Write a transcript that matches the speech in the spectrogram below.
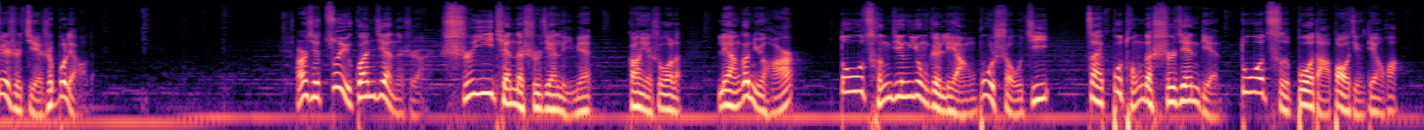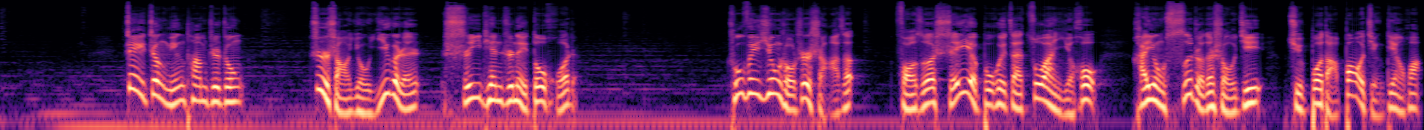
这是解释不了的。而且最关键的是，十一天的时间里面，刚也说了，两个女孩都曾经用这两部手机，在不同的时间点多次拨打报警电话。这证明他们之中，至少有一个人十一天之内都活着。除非凶手是傻子，否则谁也不会在作案以后还用死者的手机去拨打报警电话，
